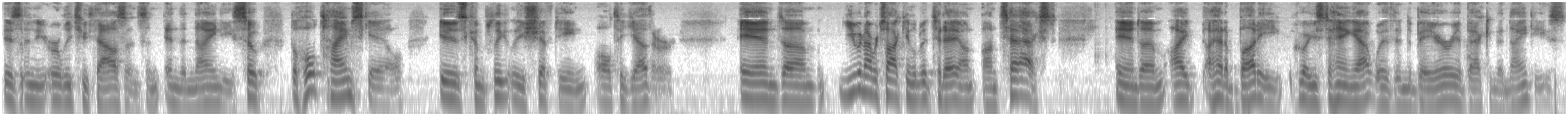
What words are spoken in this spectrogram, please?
is in the early 2000s and in the 90s. So the whole time scale is completely shifting altogether. And um, you and I were talking a little bit today on, on text. And um, I, I had a buddy who I used to hang out with in the Bay Area back in the 90s.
